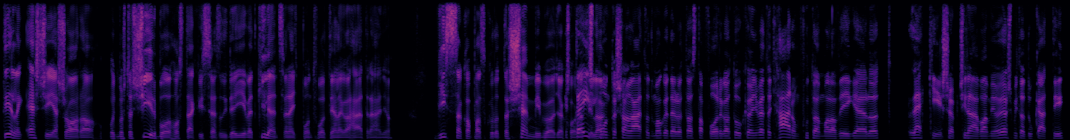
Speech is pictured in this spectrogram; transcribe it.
tényleg esélyes arra, hogy most a sírból hozták vissza ezt az idei évet, 91 pont volt tényleg a hátránya. Visszakapaszkodott a semmiből És te is gyakorlatilag. pontosan látod magad előtt azt a forgatókönyvet, hogy három futammal a vége előtt legkésőbb csinál valami olyasmit a Ducati,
